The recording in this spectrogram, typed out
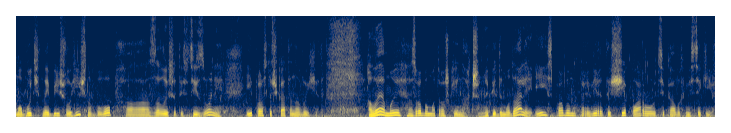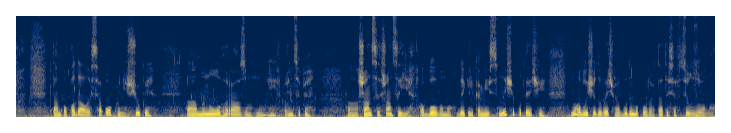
мабуть, найбільш логічно було б а, залишитись в цій зоні і просто чекати на вихід. Але ми зробимо трошки інакше. Ми підемо далі і спробуємо перевірити ще пару цікавих місцяків. Там попадалися окуні, щуки а, минулого разу. Ну і в принципі шанси, шанси є. Обловимо декілька місць нижче по течії. Ну а ближче до вечора будемо повертатися в цю зону.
